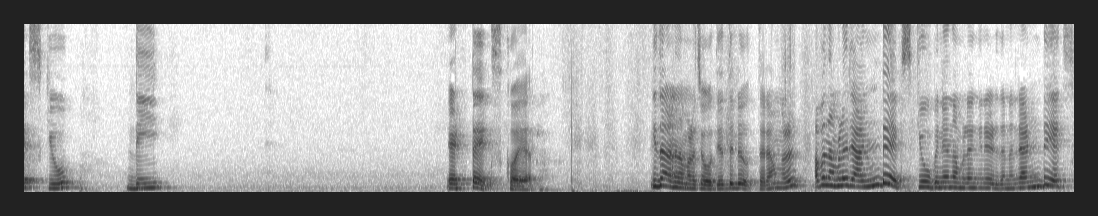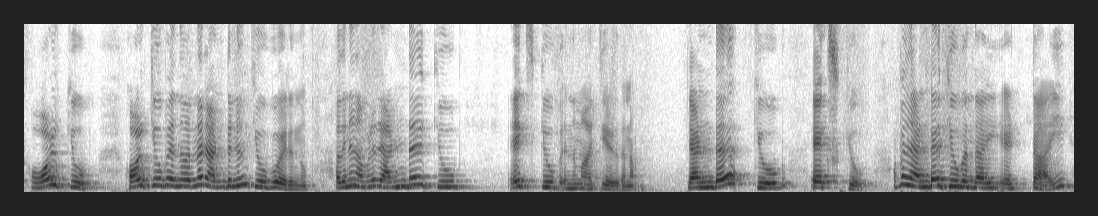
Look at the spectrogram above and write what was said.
എക്സ് ക്യൂബ് ഡി എട്ട് എക്സ് സ്ക്വയർ. ഇതാണ് നമ്മുടെ ചോദ്യത്തിന്റെ ഉത്തരങ്ങൾ. അപ്പോൾ നമ്മൾ രണ്ട് എക്സ് ക്യൂബിനെ നമ്മൾ എങ്ങനെ എഴുതണം? രണ്ട് x whole cube. Whole cube എന്ന് പറഞ്ഞാൽ രണ്ടിനും ക്യൂബ് വരുന്നു. അതിന് നമ്മൾ രണ്ട് ക്യൂബ് എക്സ് ക്യൂബ് എന്ന് മാറ്റി എഴുതണം. രണ്ട് ക്യൂബ് എക്സ് ക്യൂബ്. അപ്പോൾ രണ്ട് ക്യൂബ് എന്തായി? എട്ടായി.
